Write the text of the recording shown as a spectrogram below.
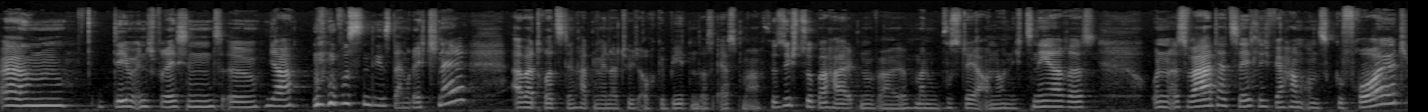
Ähm, dementsprechend, äh, ja, wussten die es dann recht schnell. Aber trotzdem hatten wir natürlich auch gebeten, das erstmal für sich zu behalten, weil man wusste ja auch noch nichts Näheres. Und es war tatsächlich, wir haben uns gefreut.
